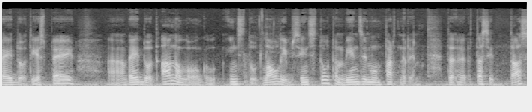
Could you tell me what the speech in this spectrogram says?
veidot iespēju veidot analogu institūtu, laulības institūtam, vienzimumu partneriem. Ta, tas ir tas,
